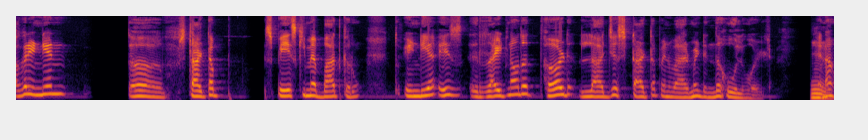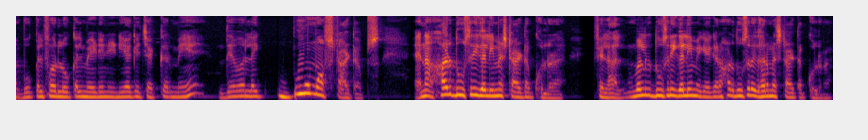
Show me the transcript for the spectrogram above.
अगर इंडियन स्टार्टअप स्पेस की मैं बात करूँ तो India is right now the third largest startup environment in the whole world है ना? Vocal for local made in India के चक्कर में there were like boom of startups है ना? हर दूसरी गली में स्टार्टअप खुल रहा है। फ़िलहाल बल्कि दूसरी गली में क्या कह रहा हूँ, हर दूसरे घर में स्टार्टअप खुल रहा है।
